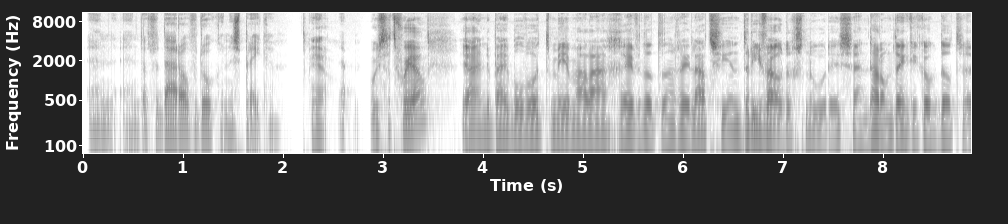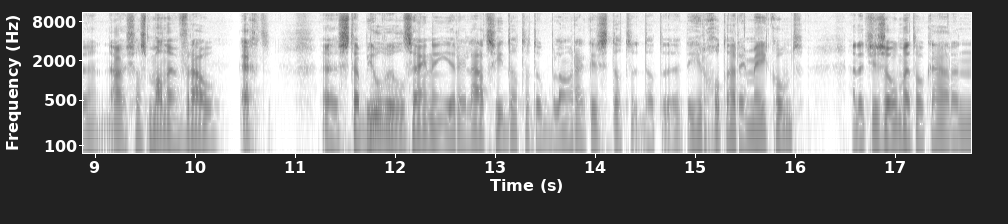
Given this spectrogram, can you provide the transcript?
En, en dat we daarover door kunnen spreken. Ja. ja. Hoe is dat voor jou? Ja, in de Bijbel wordt meermaal aangegeven dat een relatie een drievoudig snoer is. En daarom denk ik ook dat uh, nou, als je als man en vrouw echt uh, stabiel wil zijn in je relatie, dat het ook belangrijk is dat, dat uh, de Heer God daarin meekomt. En dat je zo met elkaar een,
